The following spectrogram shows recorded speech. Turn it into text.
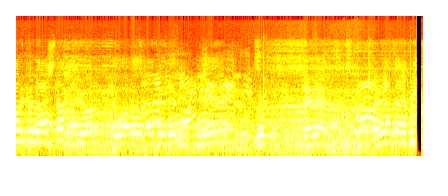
Arkadaşlar. Diyor. Bu arada de bitti. Evet. Evet. epey-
